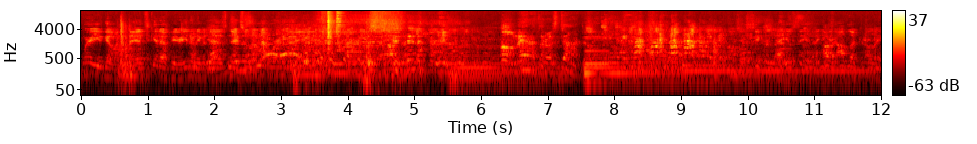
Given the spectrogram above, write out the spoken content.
Where are you going, Vince? Get up here. You don't even know this next one. I'm not worried about you. oh man, I thought it was done. Just see for that. You'll see it. I'll, I'll look. I'll look.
